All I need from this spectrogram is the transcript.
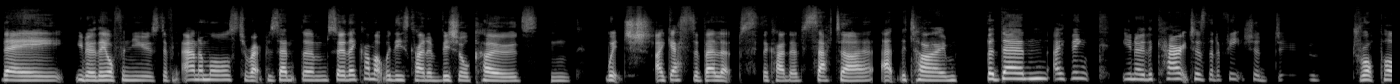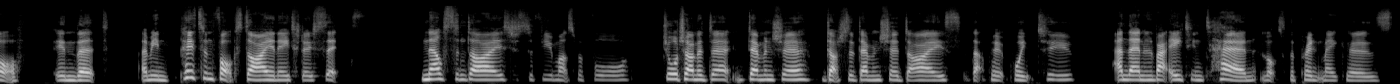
They, you know, they often use different animals to represent them. So they come up with these kind of visual codes, mm, which I guess develops the kind of satire at the time. But then I think, you know, the characters that are featured do drop off in that, I mean, Pitt and Fox die in 1806. Nelson dies just a few months before. Georgiana De- Devonshire, Duchess of Devonshire, dies that point too. And then in about 1810, lots of the printmakers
